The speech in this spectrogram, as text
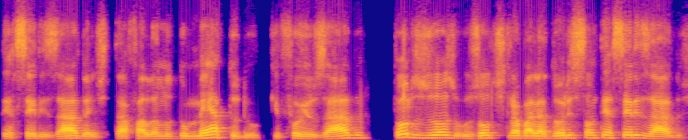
terceirizado, a gente está falando do método que foi usado. Todos os outros trabalhadores são terceirizados.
